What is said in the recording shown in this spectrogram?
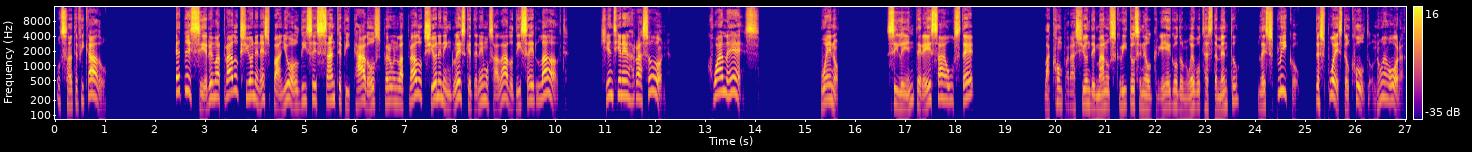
o santificado. Es decir, en la traducción en español dice santificados, pero en la traducción en inglés que tenemos al lado dice loved. ¿Quién tiene razón? ¿Cuál es? Bueno, si le interesa a usted la comparación de manuscritos en el griego del Nuevo Testamento, le explico después del culto, no ahora.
